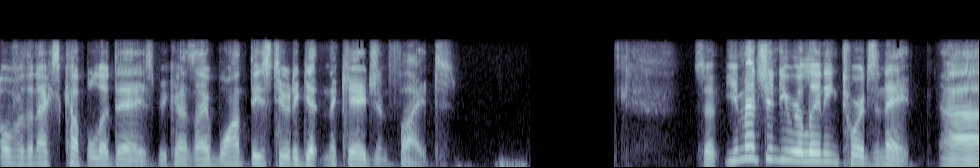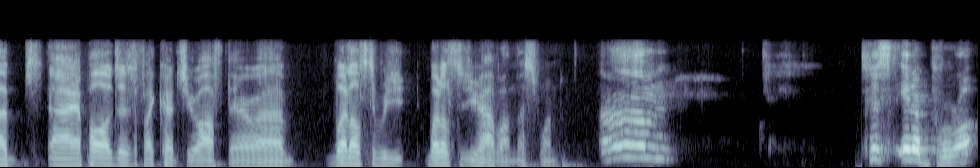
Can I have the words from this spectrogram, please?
over the next couple of days because I want these two to get in the cage and fight. So you mentioned you were leaning towards Nate. Uh, I apologize if I cut you off there. Uh, what else did we? What else did you have on this one? Um, just in a brawl,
